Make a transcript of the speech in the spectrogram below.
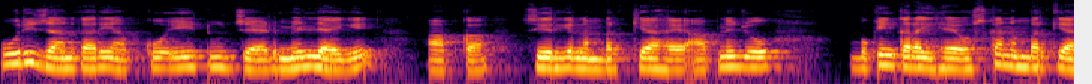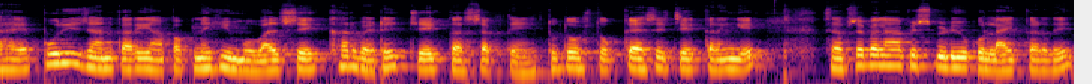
पूरी जानकारी आपको ए टू जेड मिल जाएगी। आपका सीरियल नंबर क्या है, आपने जो बुकिंग कराई है, उसका नंबर क्या है, पूरी जानकारी आप अपने ही मोबाइल से घर बैठे चेक कर सकते हैं। तो दोस्तों, कैसे चेक करेंगे? सबसे पहले आप इस वीडियो को लाइक कर दें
